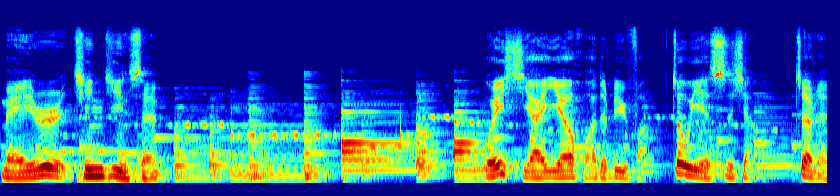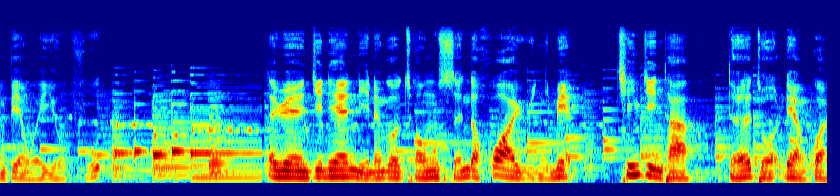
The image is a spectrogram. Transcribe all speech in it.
每日亲近神，唯喜爱耶和华的律法，昼夜思想，这人便为有福。但愿今天你能够从神的话语里面亲近他，得着亮光。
